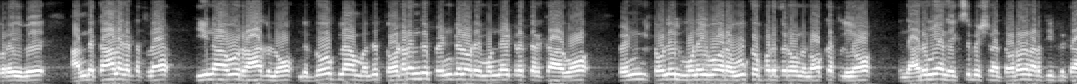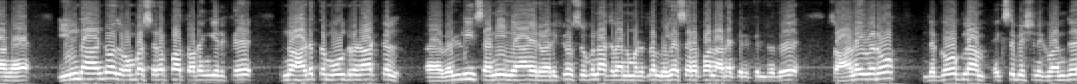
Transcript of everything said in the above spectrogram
குறைவு. அந்த காலகட்டத்தில் ஈனாவும் ராகுலும் இந்த கோகுலாம் வந்து தொடர்ந்து பெண்களுடைய முன்னேற்றத்திற்காகவும் பெண் தொழில் முனைவோரை ஊக்கப்படுத்தணும்னு நோக்கத்திலையும் இந்த அருமையா அந்த எக்ஸிபிஷனை தொடர்ந்து நடத்திட்டு இருக்காங்க. இந்த ஆண்டும் அது ரொம்ப சிறப்பா தொடங்கி இருக்கு இன்னும் அடுத்த மூன்று நாட்கள் வெள்ளி சனி ஞாயிறு வரைக்கும் சுகுணா கல்யாண மண்டலத்தில் மிக சிறப்பா நடக்க இருக்கின்றது ஸோ அனைவரும் இந்த கோகுலாம் எக்ஸிபிஷனுக்கு வந்து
